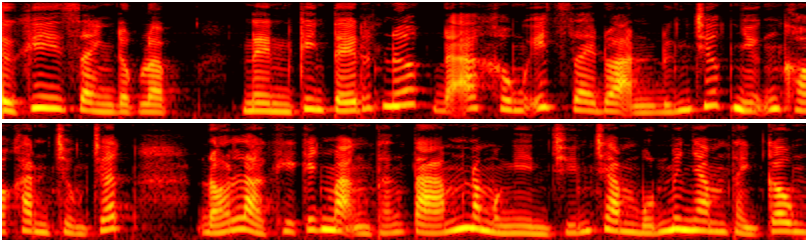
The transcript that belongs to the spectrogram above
Từ khi giành độc lập, nền kinh tế đất nước đã không ít giai đoạn đứng trước những khó khăn trồng chất. Đó là khi cách mạng tháng 8 năm 1945 thành công,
